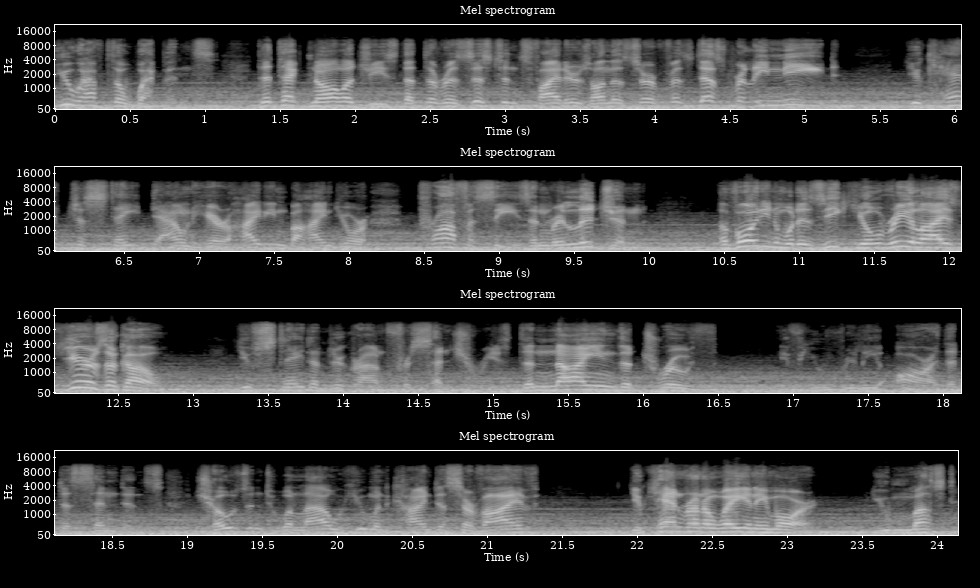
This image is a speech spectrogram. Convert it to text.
You have the weapons, the technologies that the resistance fighters on the surface desperately need. You can't just stay down here hiding behind your prophecies and religion, avoiding what Ezekiel realized years ago. You've stayed underground for centuries, denying the truth. If you really are the descendants chosen to allow humankind to survive, you can't run away anymore. You must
